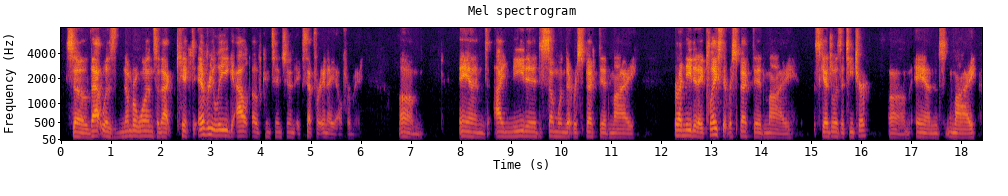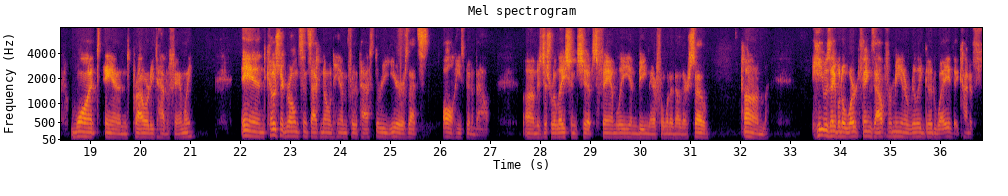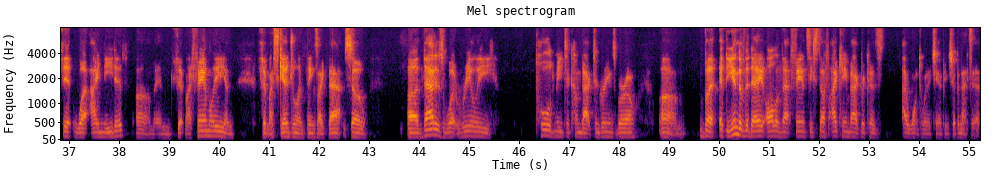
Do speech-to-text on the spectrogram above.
So that was number one. So that kicked every league out of contention except for NAL for me. Um, and I needed someone that respected my, or I needed a place that respected my schedule as a teacher um, and my want and priority to have a family. And Coach Negron, since I've known him for the past three years, that's all he's been about. Um, is just relationships, family, and being there for one another. So, um, he was able to work things out for me in a really good way that kind of fit what I needed um, and fit my family and fit my schedule and things like that. So uh, that is what really pulled me to come back to Greensboro. Um, but at the end of the day, all of that fancy stuff, I came back because I want to win a championship, and that's it.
